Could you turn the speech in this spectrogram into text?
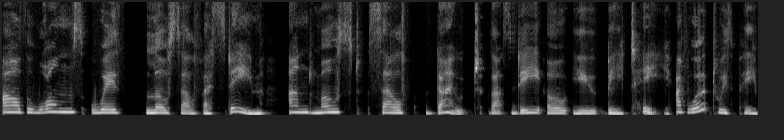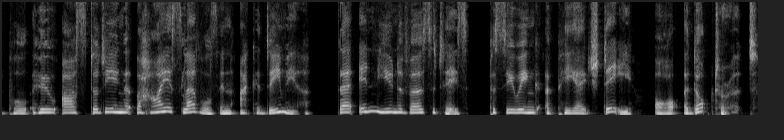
are the ones with low self esteem and most self doubt. That's D O U B T. I've worked with people who are studying at the highest levels in academia. They're in universities pursuing a PhD or a doctorate.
